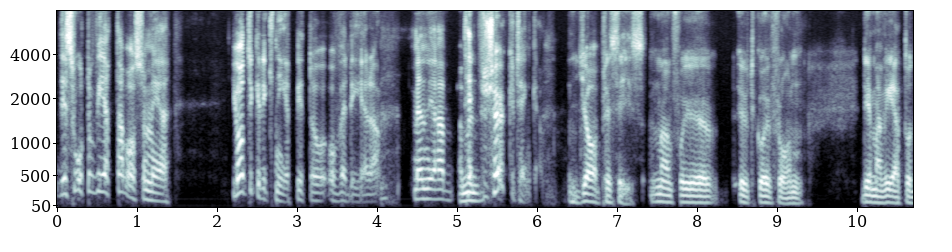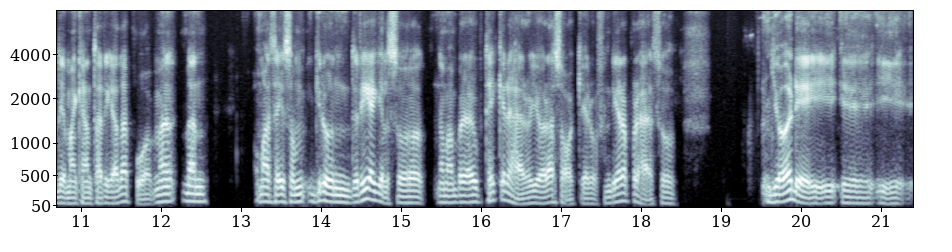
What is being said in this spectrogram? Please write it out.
det är svårt att veta vad som är... Jag tycker det är knepigt att, att värdera, men jag ja, men, försöker tänka. Ja, precis. Man får ju utgå ifrån det man vet och det man kan ta reda på. Men, men om man säger som grundregel så när man börjar upptäcka det här och göra saker och fundera på det här så gör det i, i, i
